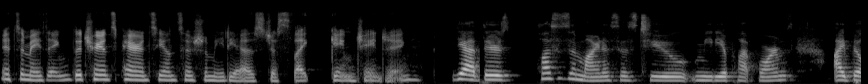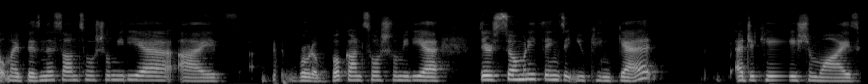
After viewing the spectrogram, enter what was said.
It's amazing. The transparency on social media is just like game changing. Yeah, there's pluses and minuses to media platforms. I built my business on social media. I've wrote a book on social media there's so many things that you can get education wise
